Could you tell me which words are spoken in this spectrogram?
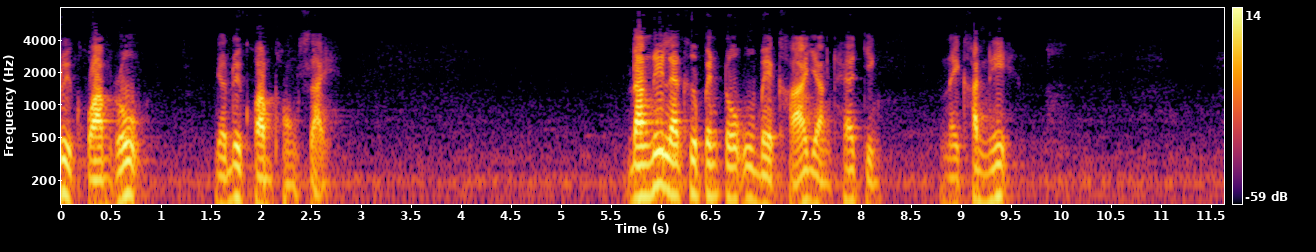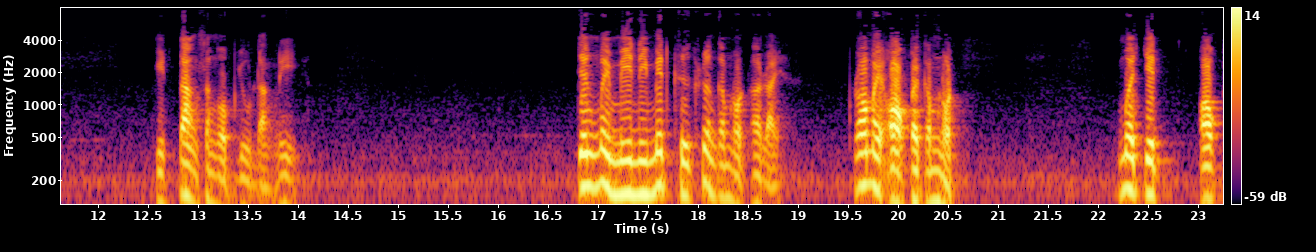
ด้วยความรู้ อย่าด้วยความผ่องใส ดังนี้แหละคือเป็นตัวอุเบกขาอย่างแท้จริงในขั้นนี้ จิตตั้งสงบอยู่ดังนี้ จึงไม่มีนิมิตคือเครื่องกำหนดอะไร เพราะไม่ออกไปกำหนด เมื่อจิตออกไป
